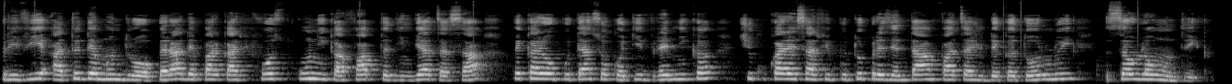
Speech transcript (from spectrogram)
privi atât de mândru opera de parcă ar fi fost unica faptă din viața sa pe care o putea socoti vrednică și cu care s-ar fi putut prezenta în fața judecătorului său lăuntric.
